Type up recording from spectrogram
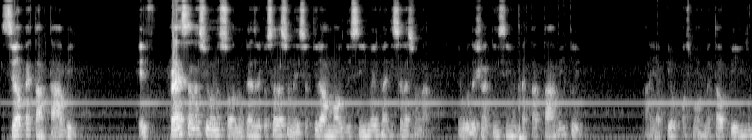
Se eu apertar Tab, ele pré-seleciona só, não quer dizer que eu selecionei. Se eu tirar o mouse de cima, ele vai deselecionar. Eu vou deixar aqui em cima, apertar Tab e clico. Aí aqui eu posso movimentar o piso.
